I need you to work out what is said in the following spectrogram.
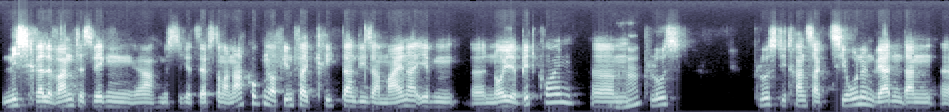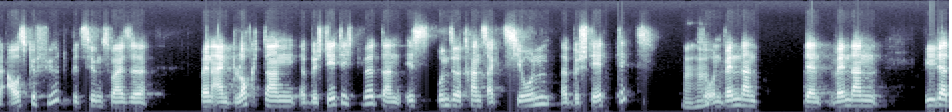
nicht relevant. Deswegen ja, müsste ich jetzt selbst nochmal nachgucken. Auf jeden Fall kriegt dann dieser Miner eben äh, neue Bitcoin ähm, mhm. plus plus die Transaktionen werden dann äh, ausgeführt, beziehungsweise wenn ein Block dann äh, bestätigt wird, dann ist unsere Transaktion äh, bestätigt. Mhm. So, und wenn dann, der, wenn dann wieder,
